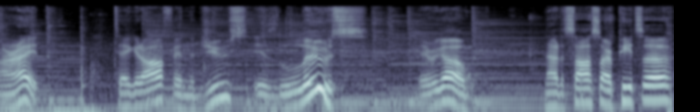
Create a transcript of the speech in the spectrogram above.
Alright. Take it off and the juice is loose. There we go. Now to sauce our pizza,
